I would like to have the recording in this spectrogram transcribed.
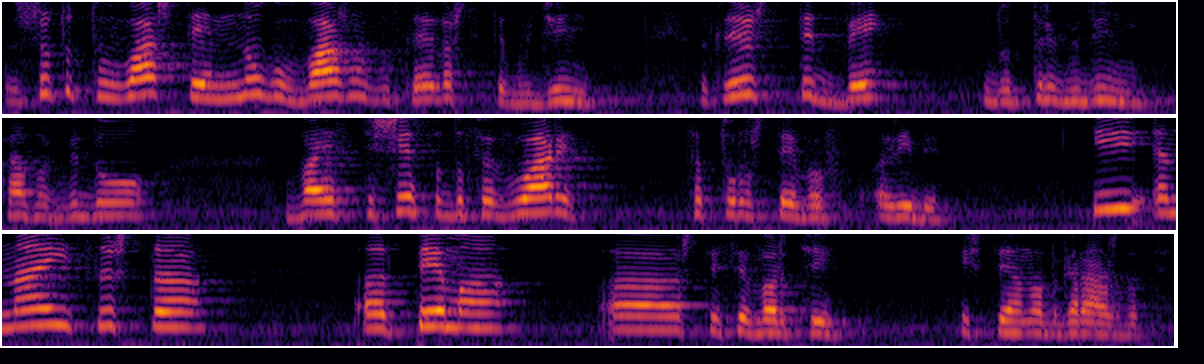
Защото това ще е много важно за следващите години. За следващите две до три години. Казах ви до 26 до февруари Сатурн ще е в Риби. И една и съща а, тема а, ще се върти и ще я надграждате.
